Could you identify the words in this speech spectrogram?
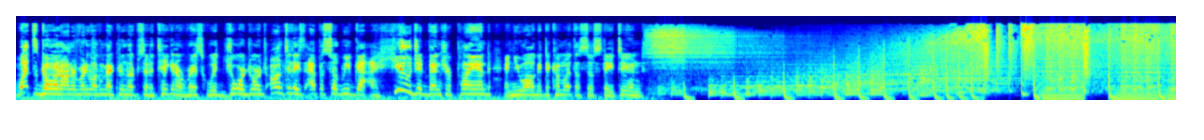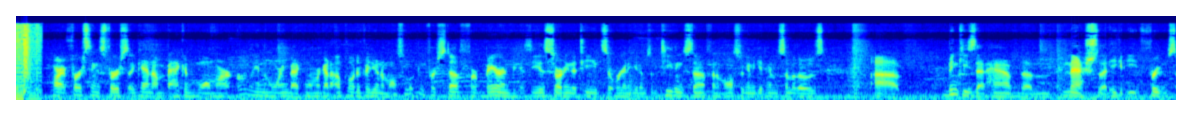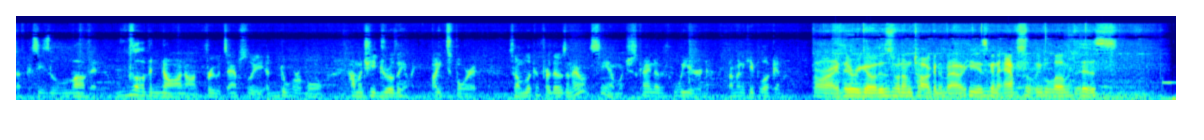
What's going on, everybody? Welcome back to another episode of Taking a Rizk with George George. On today's episode, we've got a huge adventure planned, and you all get to come with us, so stay tuned. All right, first things first, again, I'm back in Walmart early in the morning, back in Walmart, got to upload a video, and I'm also looking for stuff for Baron because he is starting to teeth, so we're going to get him some teething stuff, and I'm also going to get him some of those uh, binkies that have the mesh so that he could eat fruit and stuff because he's loving, loving gnawing on fruit. It's absolutely adorable how much he drills and like bites for it. So I'm looking for those and I don't see them, which is kind of weird. I'm going to keep looking. All right, there we go. This is what I'm talking about. He is going to absolutely love this.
